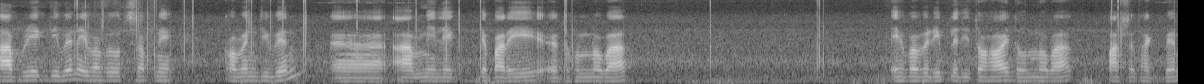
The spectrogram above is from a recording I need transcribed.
লাভ রেক দিবেন, এইভাবে হচ্ছে আপনি কমেন্ট দিবেন। আমি লিখতে পারি ধন্যবাদ। এভাবে রিপ্লাই দিতে হয়, ধন্যবাদ। পাশে থাকবেন।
